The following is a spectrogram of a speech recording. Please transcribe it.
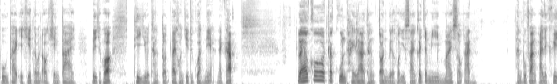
ภูมิภาคเอเชียตะวันออกเฉียงใต้ โดยเฉพาะที่อยู่ทางตอนใต้ของจีนทุกวันเนี่ยนะครับ แล้วก็ตระกูลไทยลาวทางตอนเหนือของอีสานก็จะมีไม้สองอัน ท่านผู้ฟังอาจจะเคย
